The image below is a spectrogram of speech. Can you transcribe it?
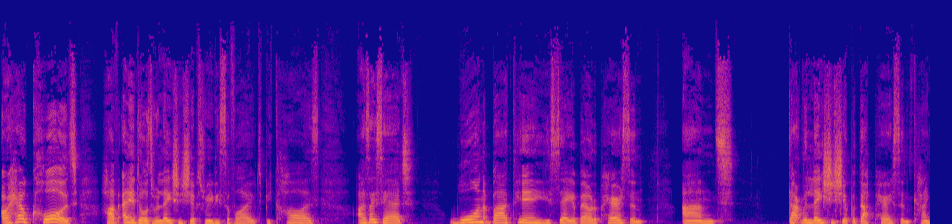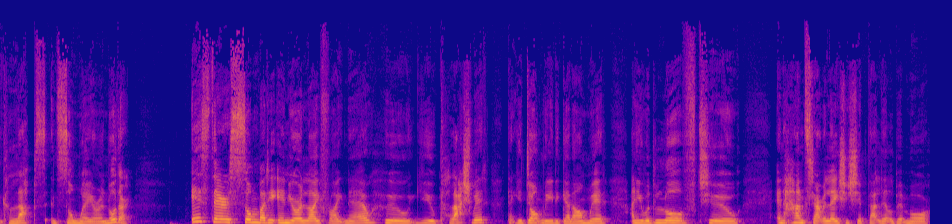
or how could have any of those relationships really survived? Because as I said, one bad thing you say about a person and that relationship with that person can collapse in some way or another. Is there somebody in your life right now who you clash with, that you don't really get on with, and you would love to enhance that relationship that little bit more?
